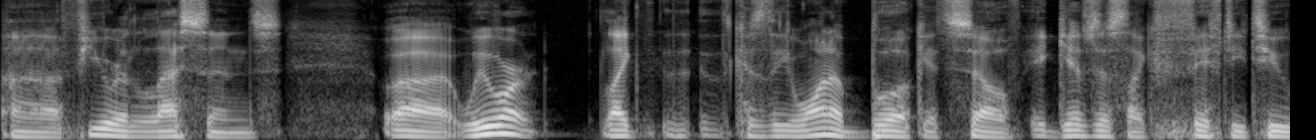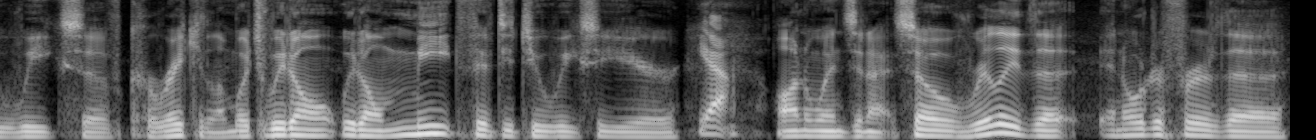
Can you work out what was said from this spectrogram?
uh, fewer lessons, uh, we weren't like because the Awana book itself it gives us like 52 weeks of curriculum, which we don't we don't meet 52 weeks a year. Yeah. On Wednesday night, so really the in order for the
